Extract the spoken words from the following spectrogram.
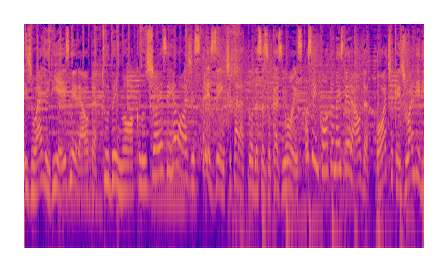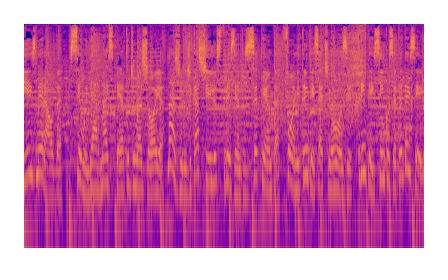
e Joalheria Esmeralda. Tudo em óculos, joias e relógios. Presente para todas as ocasiões. Você encontra na Esmeralda. Ótica e Joalheria Esmeralda. Seu olhar mais perto de uma joia. Na Júlio de Castilhos, 370. Fone 3711-3576.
